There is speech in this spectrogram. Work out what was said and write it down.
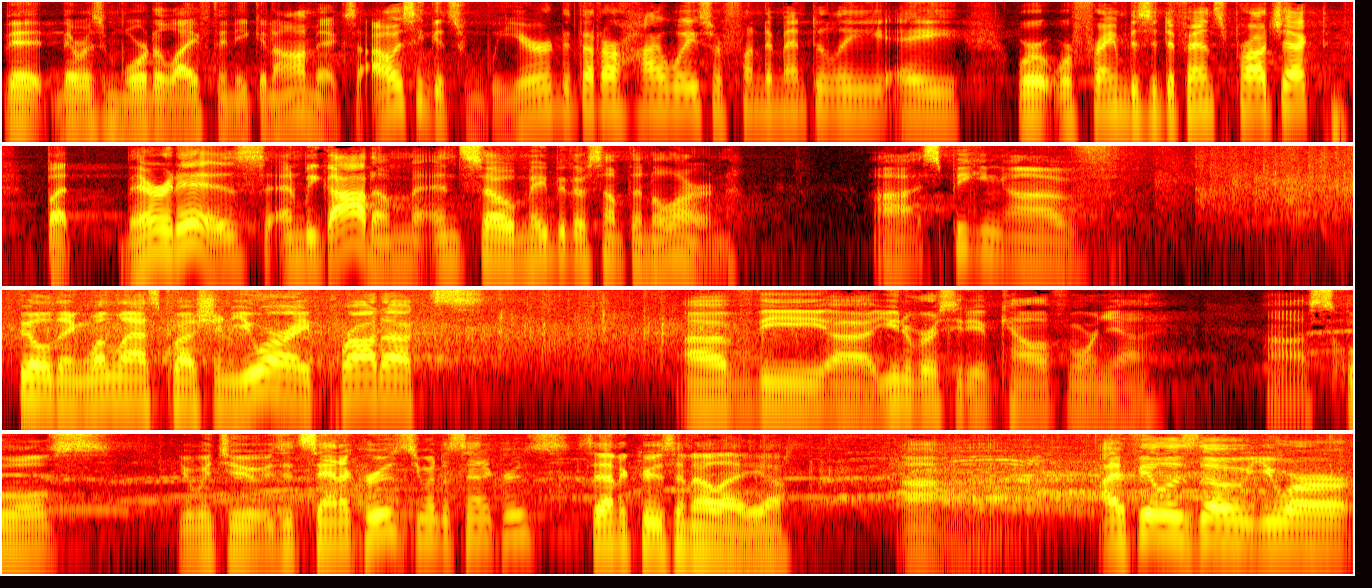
that there was more to life than economics. I always think it's weird that our highways are fundamentally a were, were framed as a defense project, but there it is, and we got them, and so maybe there's something to learn. Uh, speaking of building, one last question: You are a product of the uh, University of California uh, schools. You went to is it Santa Cruz? You went to Santa Cruz? Santa Cruz in LA, yeah. Uh, I feel as though you are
